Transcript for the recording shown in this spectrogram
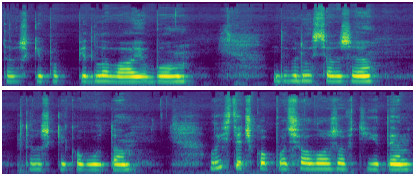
трошки підливаю, бо дивлюся вже трошки кого-то листячко почало жовтіти.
